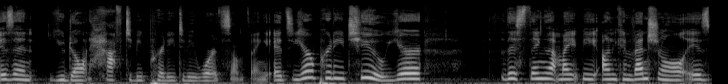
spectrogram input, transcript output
isn't you don't have to be pretty to be worth something. It's you're pretty too. You're this thing that might be unconventional is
